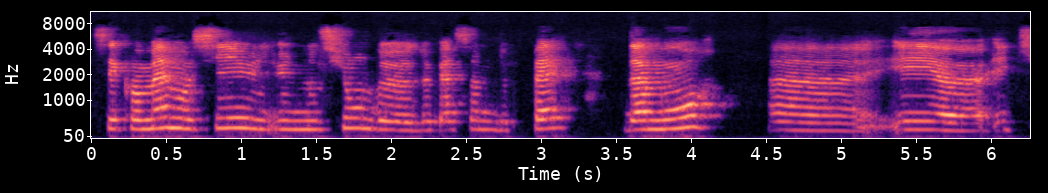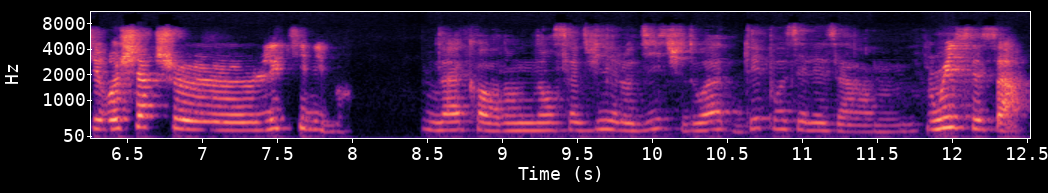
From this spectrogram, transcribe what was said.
c'est quand même aussi une, une notion de, de personne de paix, d'amour, euh, et, euh, et, qui recherche l'équilibre. D'accord, donc dans cette vie, Elodie, tu dois déposer les armes. Oui, c'est ça.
